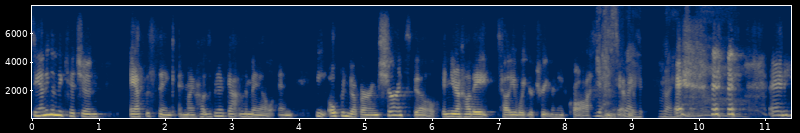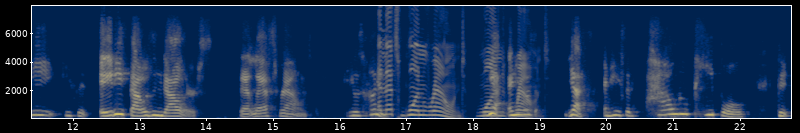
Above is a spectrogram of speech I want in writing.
standing in the kitchen at the sink and my husband had gotten the mail and he opened up our insurance bill and you know how they tell you what your treatment had cost yes right you. right and, and he he said $80000 that last round. He was honey and that's one round one yeah, round was, yes and he said how do people that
